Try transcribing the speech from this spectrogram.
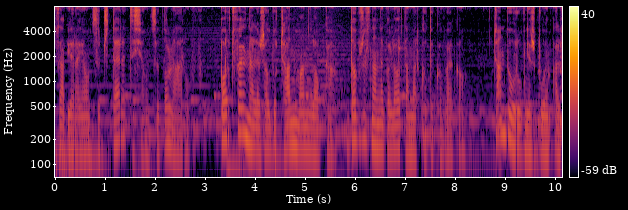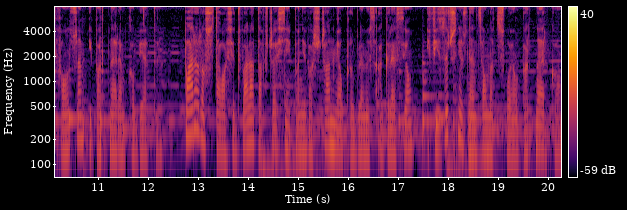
zawierający 4000 dolarów. Portfel należał do Chan Manloka, dobrze znanego lorda narkotykowego. Chan był również byłym Alfonsem i partnerem kobiety. Para rozstała się dwa lata wcześniej, ponieważ Chan miał problemy z agresją i fizycznie znęcał nad swoją partnerką.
